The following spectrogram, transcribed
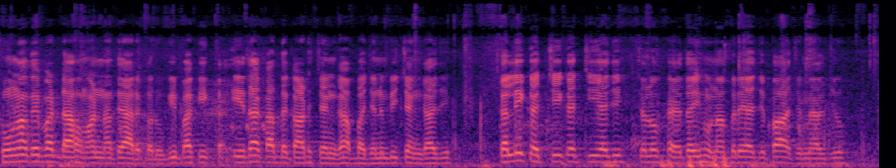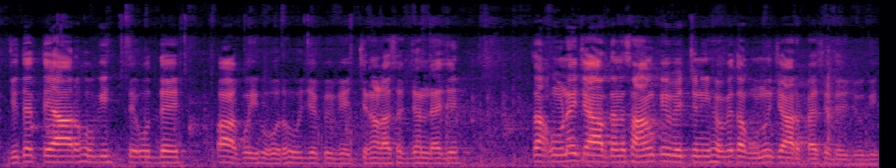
ਸੋਹਣਾ ਤੇ ਵੱਡਾ ਹਵਾਨਾ ਤਿਆਰ ਕਰੂਗੀ। ਬਾਕੀ ਕ- ਇਹਦਾ ਕੱਦ ਕਾਠ ਚੰਗਾ, ਵਜਨ ਵੀ ਚੰਗਾ ਜੀ। ਕੱਲੀ ਕੱਚੀ ਕੱਚੀ ਆ ਜੀ। ਚਲੋ ਫਾਇਦਾ ਹੀ ਹੋਣਾ ਵੀਰੇ, ਅੱਜ ਭਾਅ ਚ ਮਿਲ ਜੂ। ਜਿਹਦੇ ਤਿਆਰ ਹੋਗੀ ਤੇ ਉਹਦੇ ਭਾਅ ਕੋਈ ਹੋਰ ਹੋਊ, ਜੇ ਕੋਈ ਵੇਚਣ ਵਾਲਾ ਸੱਜਣ ਲੈ ਜੇ। ਤਾਂ ਉਹਨੇ 4 ਦਿਨ ਸਾਂਭ ਕੇ ਵੇਚਣੀ ਹੋਵੇ ਤਾਂ ਉਹਨੂੰ 4 ਪੈਸੇ ਦੇ ਜੂਗੀ।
